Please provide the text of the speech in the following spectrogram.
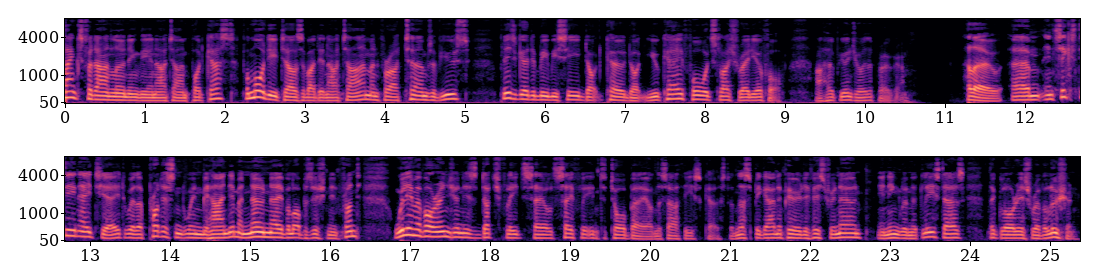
Thanks for downloading the In Our Time podcast. For more details about In Our Time and for our terms of use, please go to bbc.co.uk forward slash radio 4. I hope you enjoy the programme. Hello. Um, in 1688, with a Protestant wind behind him and no naval opposition in front, William of Orange and his Dutch fleet sailed safely into Torbay on the southeast coast, and thus began a period of history known, in England at least, as the Glorious Revolution.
